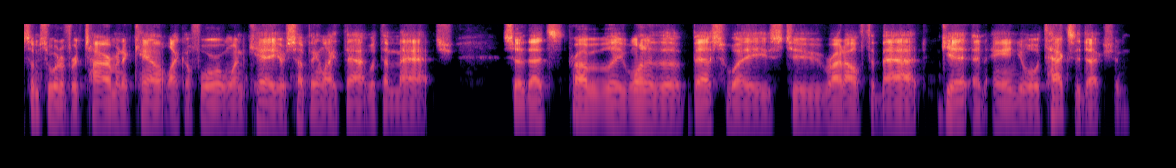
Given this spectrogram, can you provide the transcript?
some sort of retirement account like a 401k or something like that with a match. So that's probably one of the best ways to right off the bat get an annual tax deduction,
